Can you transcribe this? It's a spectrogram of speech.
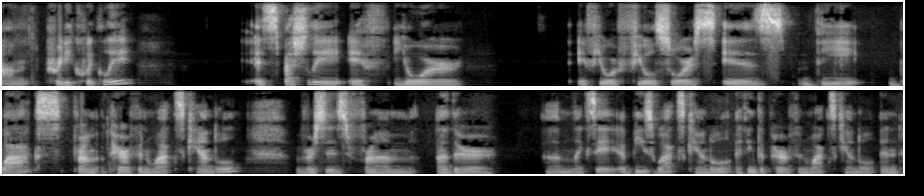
um, pretty quickly, especially if your if your fuel source is the wax from a paraffin wax candle versus from other um, like say a beeswax candle. I think the paraffin wax candle, and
